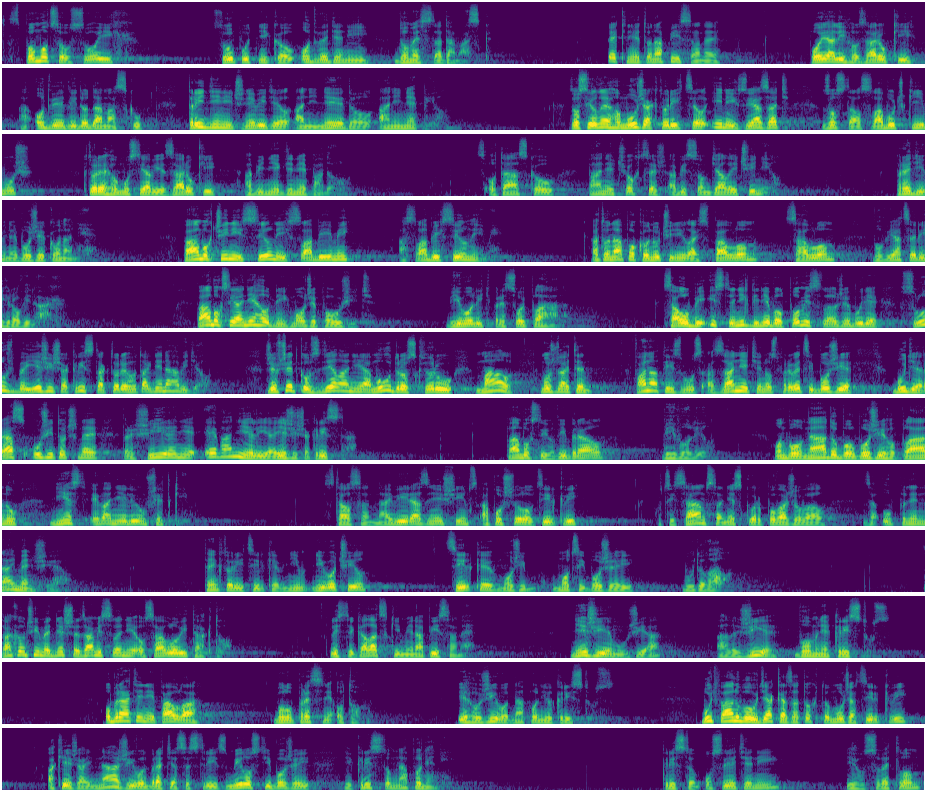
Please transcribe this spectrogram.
s pomocou svojich súputníkov odvedený do mesta Damask. Pekne je to napísané. Pojali ho za ruky a odviedli do Damasku. Tri dní nič nevidel, ani nejedol, ani nepil. Zo silného muža, ktorý chcel iných zviazať, zostal slabúčký muž, ktorého musia viesť za ruky, aby niekde nepadol. S otázkou, páne, čo chceš, aby som ďalej činil? Predivné Božie konanie. Pán Boh činí silných slabými a slabých silnými. A to napokon učinil aj s Pavlom, Savlom vo viacerých rovinách. Pán Boh si aj nehodných môže použiť, vyvoliť pre svoj plán. Saul by iste nikdy nebol pomyslel, že bude v službe Ježiša Krista, ktorého tak nenávidel. Že všetko vzdelanie a múdrosť, ktorú mal, možno aj ten fanatizmus a zanietenosť pre veci Božie, bude raz užitočné pre šírenie Evanielia Ježiša Krista. Pán Boh si ho vybral, vyvolil. On bol nádobou Božieho plánu niesť evanelium všetkým. Stal sa najvýraznejším z apoštolov cirkvy, hoci sám sa neskôr považoval za úplne najmenšieho. Ten, ktorý církev nivočil, církev v moci Božej budoval. Zakončíme dnešné zamyslenie o Savlovi takto. V liste Galackým je napísané Nežije už ja, ale žije vo mne Kristus. Obrátenie Pavla bolo presne o tom. Jeho život naplnil Kristus. Buď Pánu Bohu ďaka za tohto muža cirkvy, a kiež aj náš život, bratia a sestry, z milosti Božej je Kristom naplnený. Kristom osvietený, jeho svetlom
